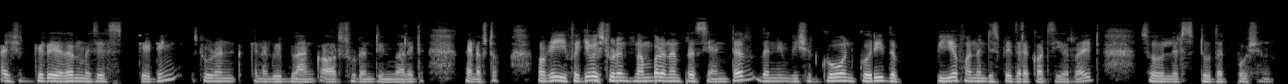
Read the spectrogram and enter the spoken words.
I should get a error message stating student cannot be blank or student invalid kind of stuff. Okay, if I give a student number and then press enter, then we should go and query the PF and then display the records here, right? So let's do that portion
